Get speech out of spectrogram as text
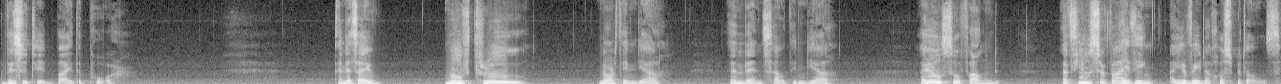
visited by the poor. And as I moved through North India and then South India, I also found a few surviving Ayurveda hospitals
